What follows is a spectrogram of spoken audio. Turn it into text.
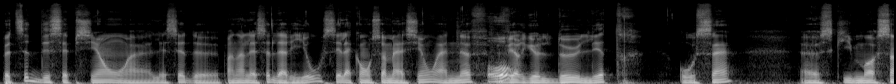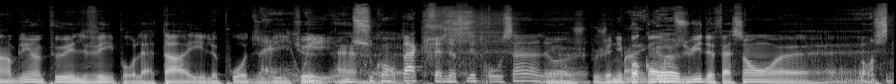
petite déception à l'essai de, pendant l'essai de la Rio, c'est la consommation à 9,2 litres au 100, euh, ce qui m'a semblé un peu élevé pour la taille et le poids du Ben véhicule. oui, hein. sous-compact qui fait 9 litres au 100. Là, Euh, je, je n'ai pas God. conduit de façon euh, Bon, sportive.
